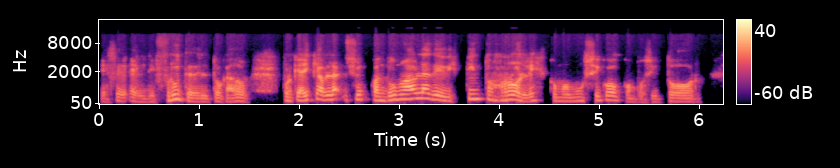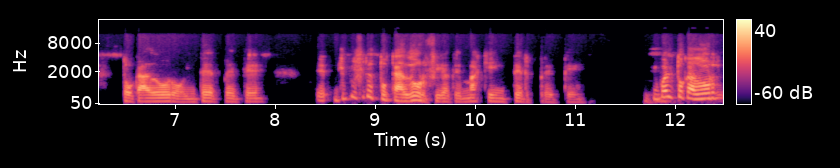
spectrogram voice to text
es el disfrute del tocador, porque hay que hablar, cuando uno habla de distintos roles como músico, compositor, tocador o intérprete, eh, yo prefiero tocador, fíjate, más que intérprete. Igual tocador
